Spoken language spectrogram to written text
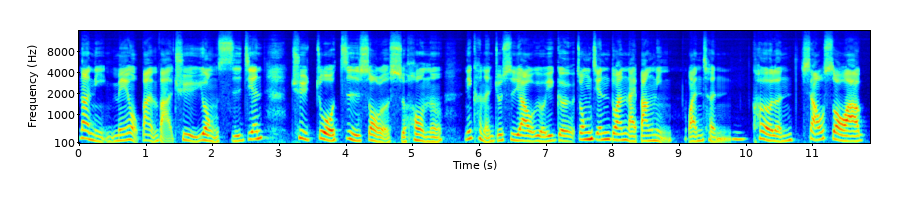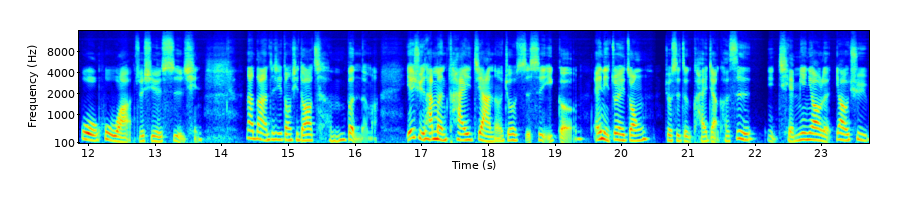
那你没有办法去用时间去做自售的时候呢？你可能就是要有一个中间端来帮你完成客人销售啊、过户啊这些事情。那当然这些东西都要成本的嘛。也许他们开价呢，就只是一个，诶，你最终就是这个开价，可是你前面要了要去。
